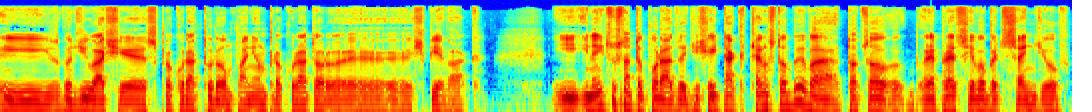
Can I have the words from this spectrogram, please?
i zgodziła się z prokuraturą, panią prokurator e, Śpiewak. I, I no i cóż na to poradzę? Dzisiaj tak często bywa. To, co represje wobec sędziów,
